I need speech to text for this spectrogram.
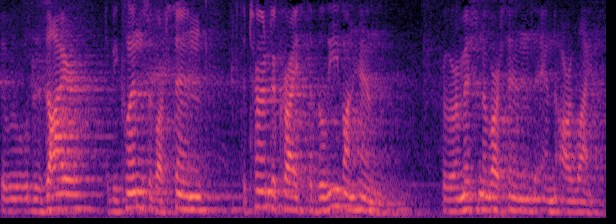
that we will desire to be cleansed of our sin to turn to Christ, to believe on Him for the remission of our sins and our life.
